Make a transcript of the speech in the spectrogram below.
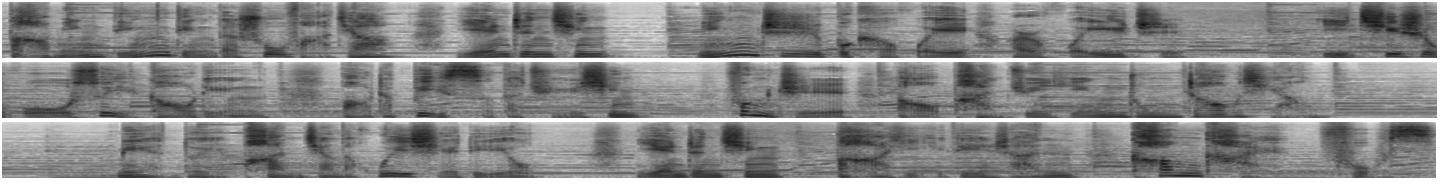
大名鼎鼎的书法家颜真卿。明知不可为而为之，以七十五岁高龄，抱着必死的决心，奉旨到叛军营中招降。面对叛将的威胁利诱，颜真卿大义凛然，慷慨赴死。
